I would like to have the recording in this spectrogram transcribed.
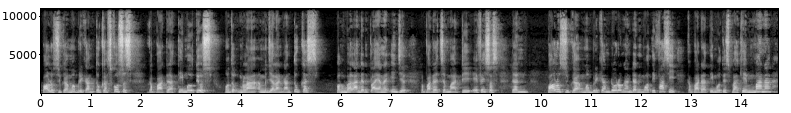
Paulus juga memberikan tugas khusus kepada Timotius untuk menjalankan tugas pengembalaan dan pelayanan Injil kepada jemaat di Efesus dan Paulus juga memberikan dorongan dan motivasi kepada Timotius bagaimana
